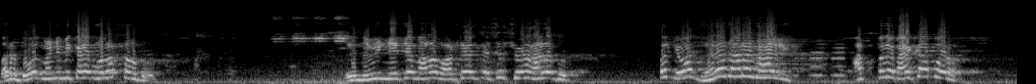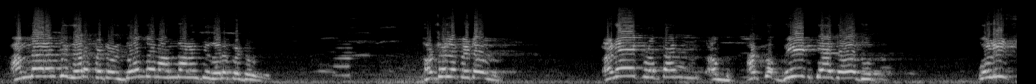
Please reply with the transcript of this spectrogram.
बरं दोन म्हणजे मी काय बोलत नव्हतो. हे नवीन नेते मला वाटेल तसे शिवाय घालत होते. पण जेव्हा घरदारं झाली आतमध्ये बायका पोरं आमदारांची घरं पेटवली दोन दोन आमदारांची घरं पेटवली हॉटेल पेटवली अनेक लोकांना अख्खं बीड त्या जवळ होत. पोलीस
